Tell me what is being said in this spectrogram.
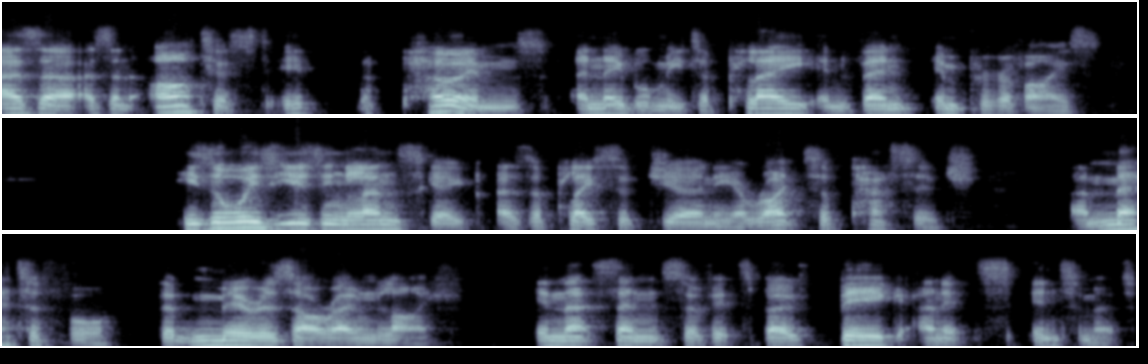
as, a, as an artist, it, the poems enable me to play, invent, improvise. He's always using landscape as a place of journey, a rites of passage, a metaphor that mirrors our own life in that sense of it's both big and it's intimate.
